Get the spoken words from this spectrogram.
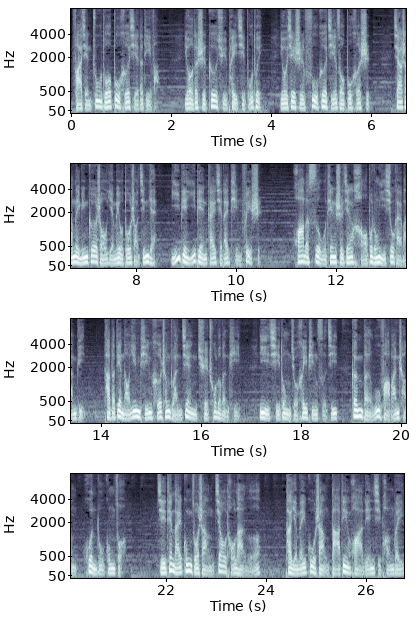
发现诸多不和谐的地方，有的是歌曲配器不对，有些是副歌节奏不合适，加上那名歌手也没有多少经验，一遍一遍改起来挺费事。花了四五天时间，好不容易修改完毕，他的电脑音频合成软件却出了问题，一启动就黑屏死机，根本无法完成混录工作。几天来工作上焦头烂额，他也没顾上打电话联系彭威。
